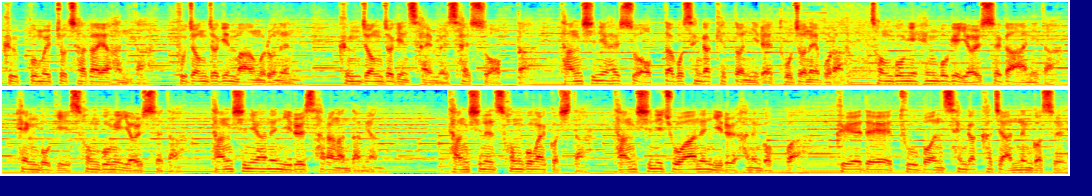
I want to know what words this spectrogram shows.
그 꿈을 쫓아가야 한다. 부정적인 마음으로는 긍정적인 삶을 살 수 없다. 당신이 할 수 없다고 생각했던 일에 도전해보라. 성공이 행복의 열쇠가 아니다. 행복이 성공의 열쇠다. 당신이 하는 일을 사랑한다면 당신은 성공할 것이다. 당신이 좋아하는 일을 하는 것과 그에 대해 두 번 생각하지 않는 것을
